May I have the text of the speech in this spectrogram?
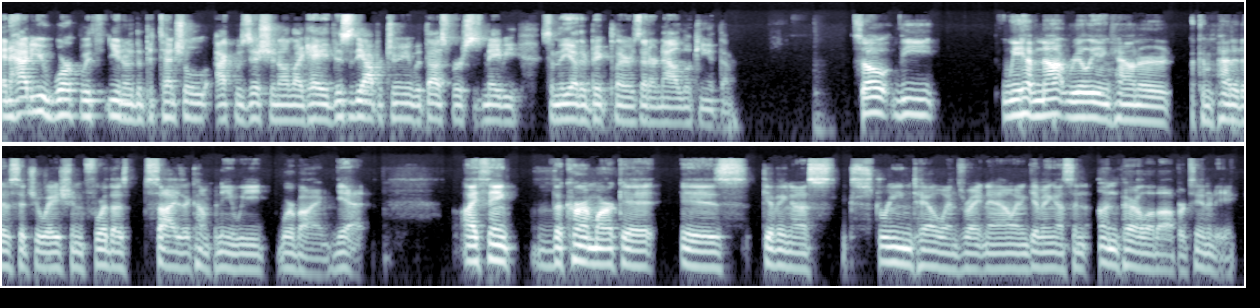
And how do you work with you know the potential acquisition on like hey this is the opportunity with us versus maybe some of the other big players that are now looking at them? So the we have not really encountered a competitive situation for the size of company we were buying yet. I think the current market is giving us extreme tailwinds right now and giving us an unparalleled opportunity.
